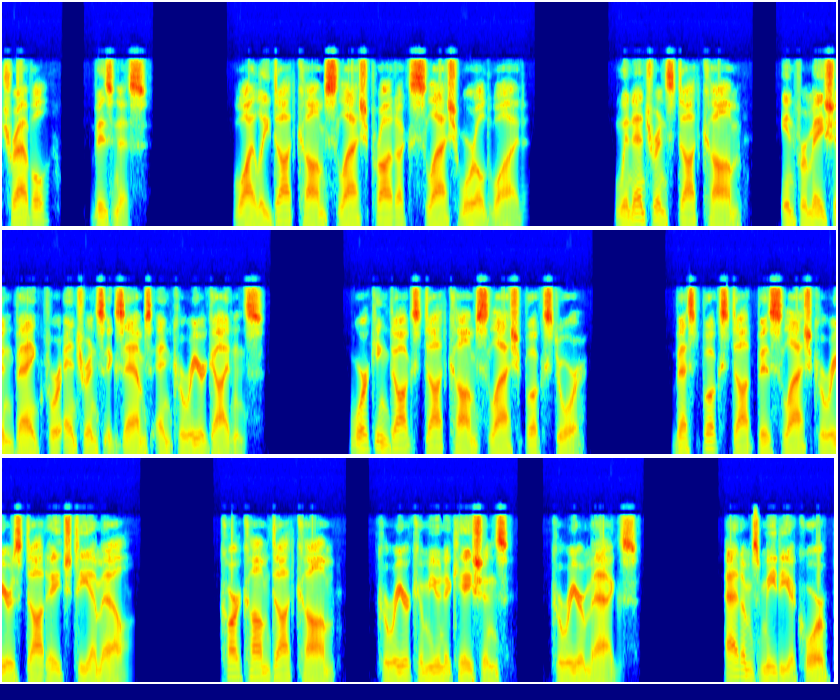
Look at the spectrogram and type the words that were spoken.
Travel, Business. Wiley.com slash products slash worldwide. WinEntrance.com, Information Bank for entrance exams and career guidance. WorkingDogs.com slash bookstore. Bestbooks.biz slash careers.html. Carcom.com, Career Communications, Career Mags. Adams Media Corp.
